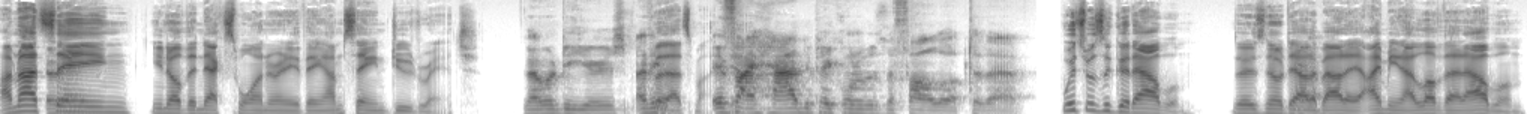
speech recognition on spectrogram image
I'm not Okay. saying you know the next one or anything. I'm saying Dude Ranch, that would be yours. I think but that's mine, If yeah. I had to pick one, it was the follow up to that. which was a good album. There's no doubt Yeah. about it. I mean, I love that album,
